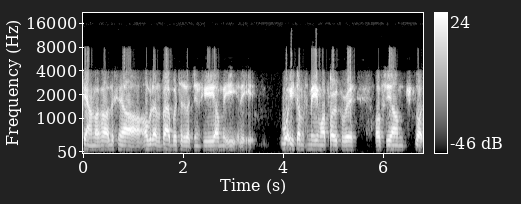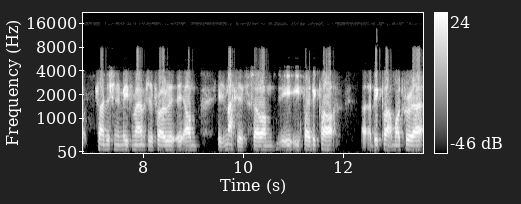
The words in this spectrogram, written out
he like, oh, listen, I, I would have a bad word to say about Jimsky. Um, he, he, what he's done for me in my pro career, obviously, um, like transitioning me from amateur to pro, it, um, is massive. So um, he, he's played a big part, a big part of my career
